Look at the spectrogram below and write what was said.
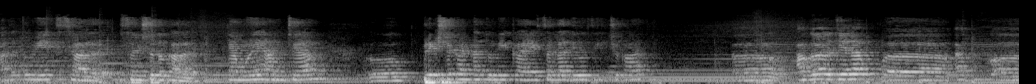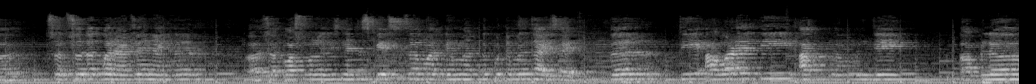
आता तुम्ही एक संशोधक आहात. त्यामुळे आमच्या प्रेक्षकांना तुम्ही काय सल्ला देऊ इच्छुक आहात? अगं ज्याला संशोधक बनायचं आहे नाही तर स्पेसच्या माध्यमातून कुठे पण जायचं आहे. तर ती आवड आहे ती म्हणजे आपलं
